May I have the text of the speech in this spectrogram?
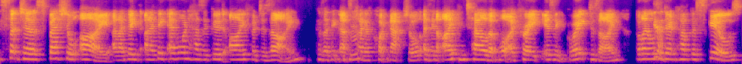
such a special eye and i think and i think everyone has a good eye for design because i think that's Mhm. kind of quite natural as in i can tell that what i create isn't great design but i also Yeah. don't have the skills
